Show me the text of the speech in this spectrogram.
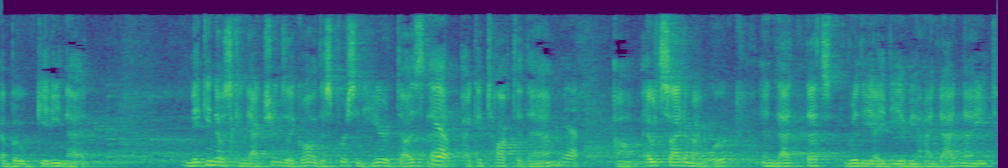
about getting that, making those connections like, oh, this person here does that. Yep. I could talk to them Yeah. um, outside of my work, and that that's really the idea behind that night.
